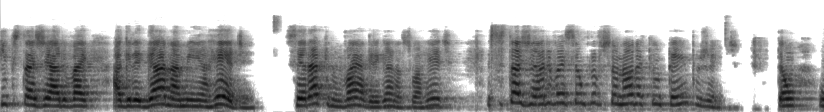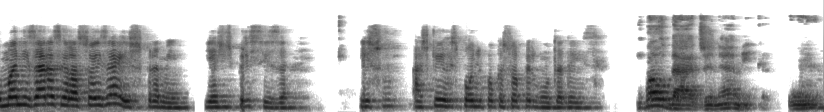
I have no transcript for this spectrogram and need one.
O que, que o estagiário vai agregar na minha rede? Será que não vai agregar na sua rede? Esse estagiário vai ser um profissional daqui a um tempo, gente. Então, humanizar as relações é isso para mim. E a gente precisa. Isso, acho que responde um pouco a sua pergunta, Deise. Igualdade, né, amiga? O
